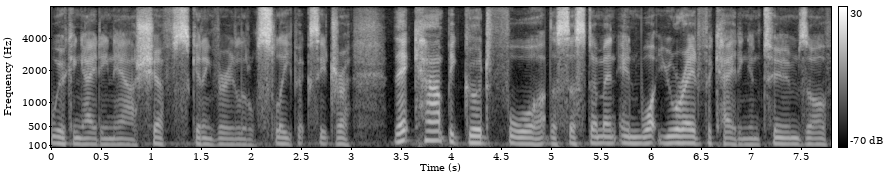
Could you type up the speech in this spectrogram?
working 18 hour shifts, getting very little sleep, etc. That can't be good for the system and, and what you're advocating in terms of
